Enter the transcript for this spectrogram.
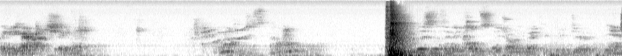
Thank you very much. This is the thing they constantly try and make you redo it. Yeah.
